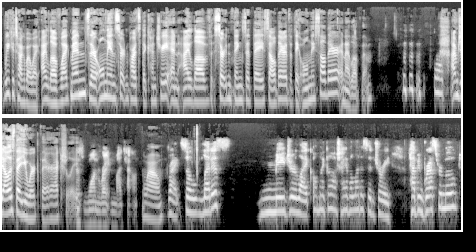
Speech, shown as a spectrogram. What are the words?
We could talk about Weg. I love Wegmans. They're only in certain parts of the country, and I love certain things that they sell there that they only sell there, and I love them. Well- I'm jealous that you work there. Actually, There's one right in my town. wow. Right. So lettuce, major like, oh my gosh, I have a lettuce injury. Having breasts removed.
